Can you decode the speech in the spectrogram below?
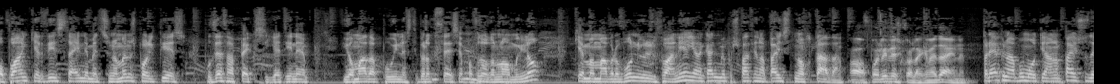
όπου αν κερδίσει θα είναι με τις ΗΠΑ που δεν θα παίξει γιατί είναι η ομάδα που είναι στην πρώτη θέση από αυτόν τον όμιλο και με Μαυροβούνιο Λιθουανία για να κάνει μια προσπάθεια να πάει στην Οχτάδα. Ω, πολύ δύσκολα και μετά είναι. Πρέπει να πούμε ότι αν πάει στου 16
